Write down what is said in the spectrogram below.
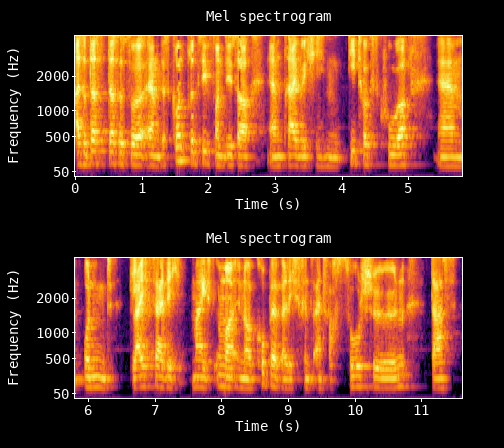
Also das, das ist so ähm, das Grundprinzip von dieser ähm, dreiwöchigen Detox-Kur. Ähm, und gleichzeitig mache ich es immer in einer Gruppe, weil ich finde es einfach so schön, das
